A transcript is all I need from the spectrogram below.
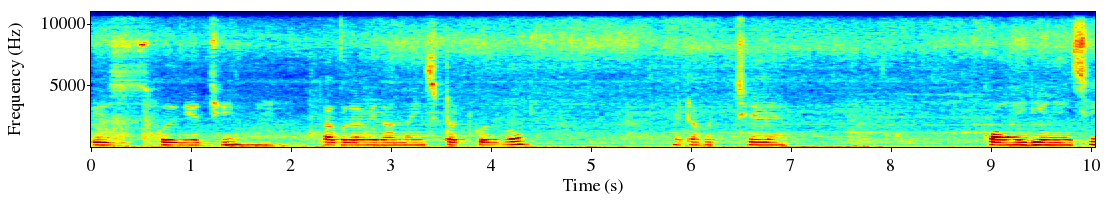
পিস করে নিয়েছি। তারপরে আমি রান্না স্টার্ট করব। এটা হচ্ছে কড়াই দিয়ে নিয়েছি।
